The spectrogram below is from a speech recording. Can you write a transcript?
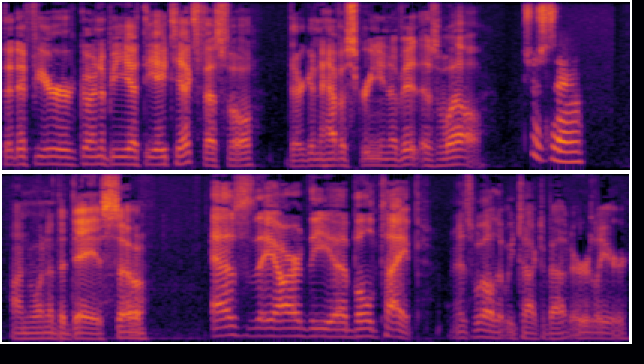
that if you're going to be at the ATX festival, they're going to have a screening of it as well Interesting. on one of the days. So as they are the uh, bold type as well that we talked about earlier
